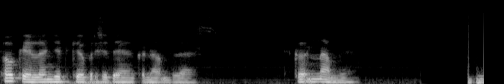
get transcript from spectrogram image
Oke lanjut ke presiden yang ke-16 Ke-6 ya Oke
